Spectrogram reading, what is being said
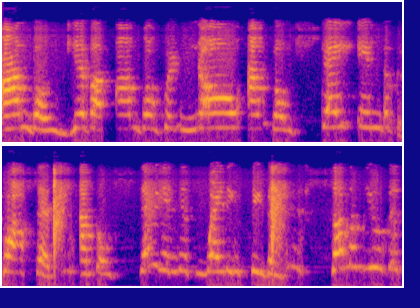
I'm going to give up, I'm going to quit. No, I'm going to stay in the process. I'm going to stay in this waiting season. Some of you this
